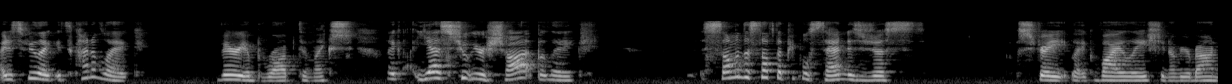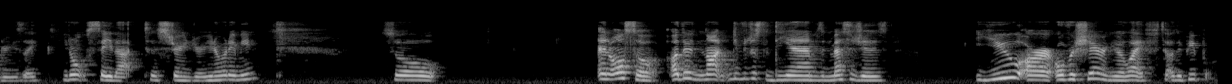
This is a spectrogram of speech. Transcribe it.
I just feel like it's kind of like very abrupt and like, sh- like yes, shoot your shot, but like some of the stuff that people send is just straight like violation of your boundaries. Like you don't say that to a stranger, you know what I mean? So and also other not even just the DMs and messages, you are oversharing your life to other people.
